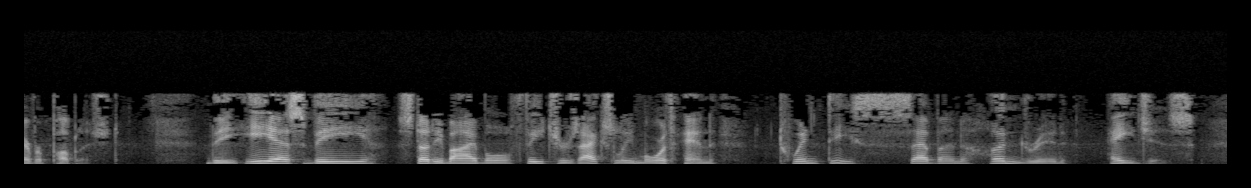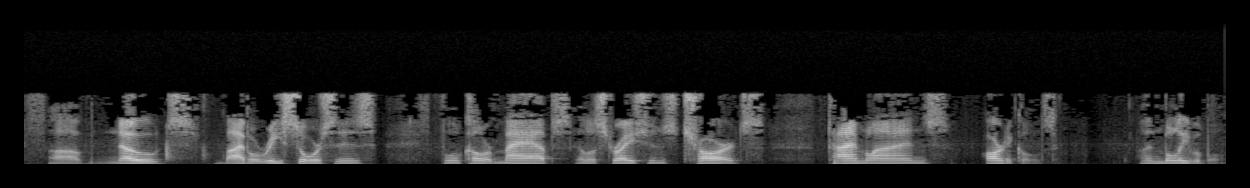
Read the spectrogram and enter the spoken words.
ever published. The ESV study Bible features actually more than 2,700 pages of notes, Bible resources, full color maps, illustrations, charts, timelines, articles. Unbelievable.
